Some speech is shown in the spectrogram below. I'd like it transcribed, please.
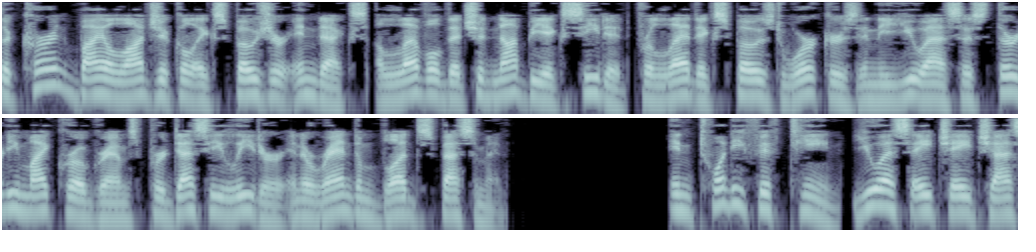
The current biological exposure index a level that should not be exceeded for lead-exposed workers in the U.S. is 30 micrograms per deciliter in a random blood specimen. In 2015, USHHS,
